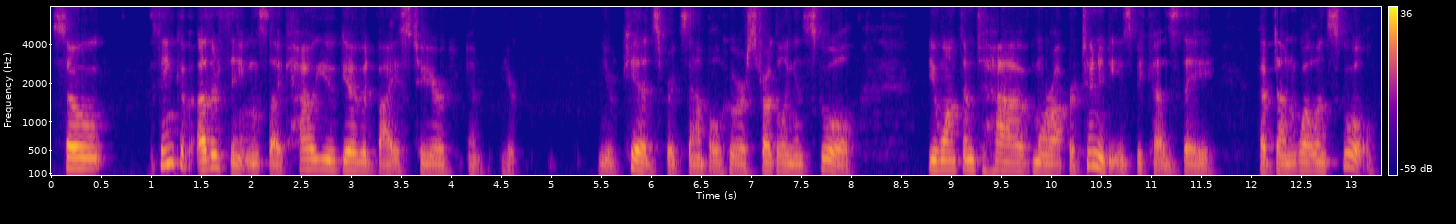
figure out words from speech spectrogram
So think of other things like how you give advice to your um, your your kids, for example, who are struggling in school. You want them to have more opportunities because they have done well in school.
